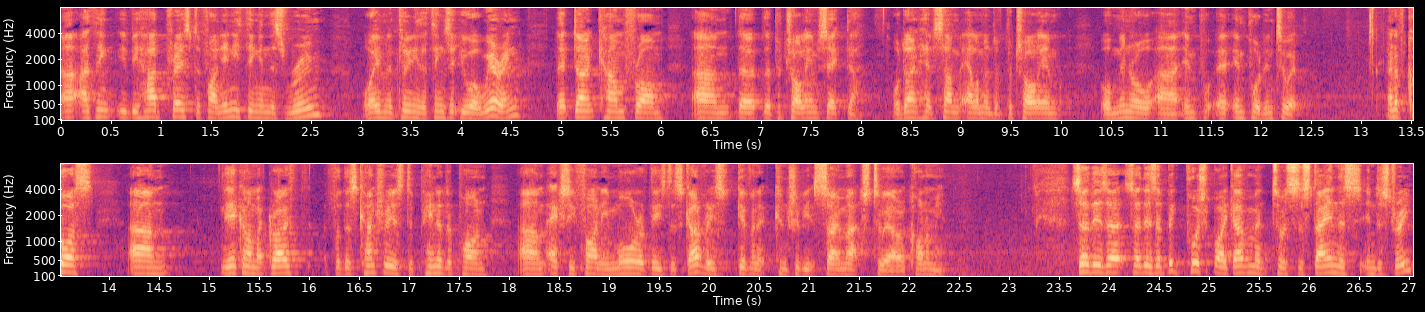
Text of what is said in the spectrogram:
Uh, I think you'd be hard-pressed to find anything in this room, or even including the things that you are wearing, that don't come from um, the, the, petroleum sector, or don't have some element of petroleum or mineral uh, input, uh, input, into it. And of course, um, the economic growth for this country is dependent upon um, actually finding more of these discoveries, given it contributes so much to our economy. So there's, a, so there's a big push by government to sustain this industry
